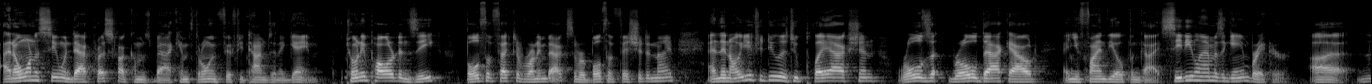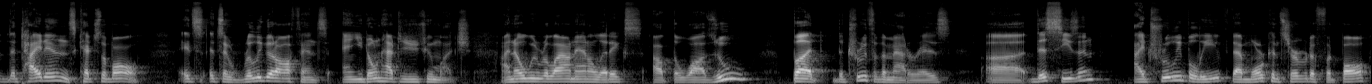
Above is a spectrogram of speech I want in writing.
I don't want to see when Dak Prescott comes back him throwing 50 times in a game. Tony Pollard and Zeke, both effective running backs, they were both efficient tonight. And then all you have to do is do play action, rolls, roll Dak out, and you find the open guy. CeeDee Lamb is a game breaker. Uh, the tight ends catch the ball. It's it's a really good offense, and you don't have to do too much. I know we rely on analytics out the wazoo, but the truth of the matter is, uh, this season, I truly believe that more conservative football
